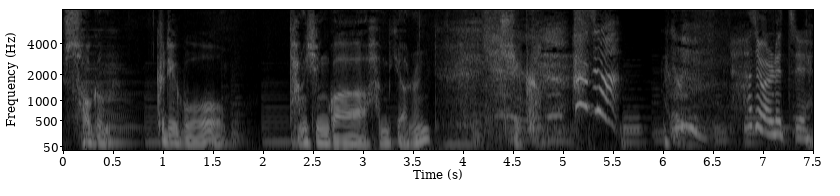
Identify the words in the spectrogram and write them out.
서금, 그리고 당신과 함께하는 지금. 하지 말랬지.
